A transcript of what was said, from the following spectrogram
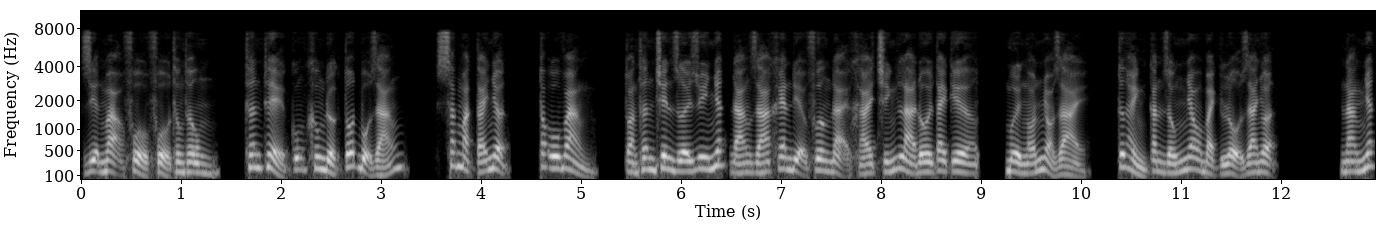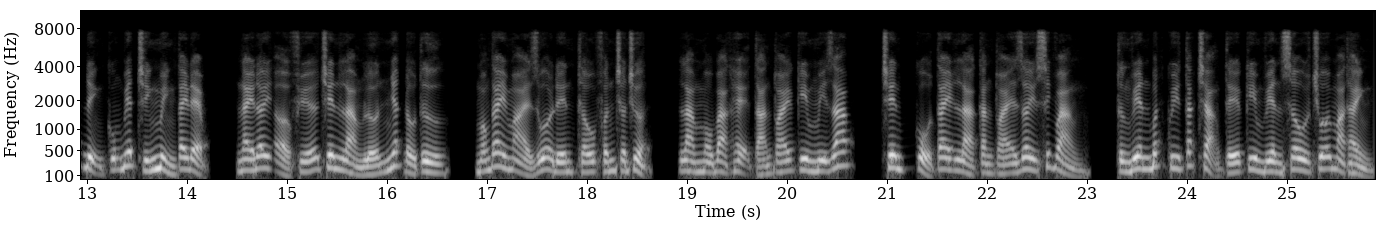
diện mạo phổ phổ thông thông, thân thể cũng không được tốt bộ dáng, sắc mặt tái nhợt, tóc ố vàng, toàn thân trên dưới duy nhất đáng giá khen địa phương đại khái chính là đôi tay kia, mười ngón nhỏ dài, tức hành căn giống nhau bạch lộ ra nhuận. Nàng nhất định cũng biết chính mình tay đẹp, này đây ở phía trên làm lớn nhất đầu tư, móng tay mài rua đến thấu phấn trơn trượt, làm màu bạc hệ tán toái kim mỹ giáp, trên cổ tay là căn toái dây xích vàng, từng viên bất quy tắc trạng tế kim viên sâu chuỗi mà thành,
